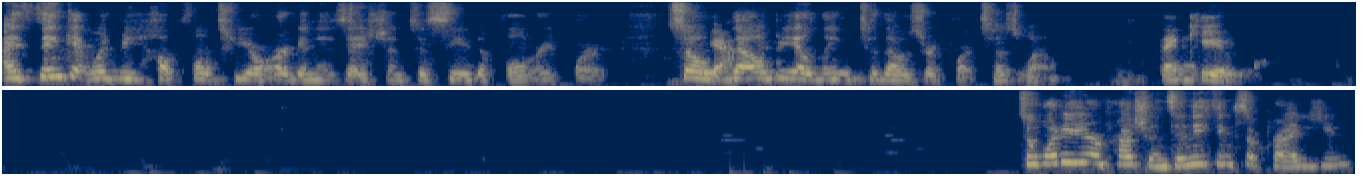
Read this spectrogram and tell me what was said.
I think it would be helpful to your organization to see the full report. So Yeah. there'll be a link to those reports as well. Thank you. So what are your impressions? Anything surprise you?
